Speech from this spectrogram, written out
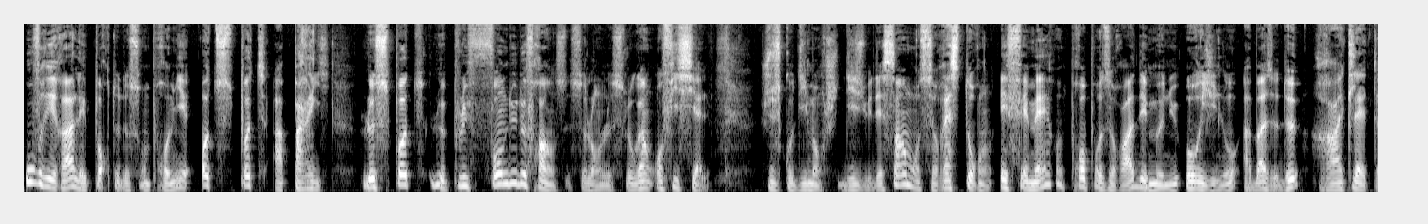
ouvrira les portes de son premier hotspot à Paris, le spot le plus fondu de France, selon le slogan officiel. Jusqu'au dimanche 18 décembre, ce restaurant éphémère proposera des menus originaux à base de raclette.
